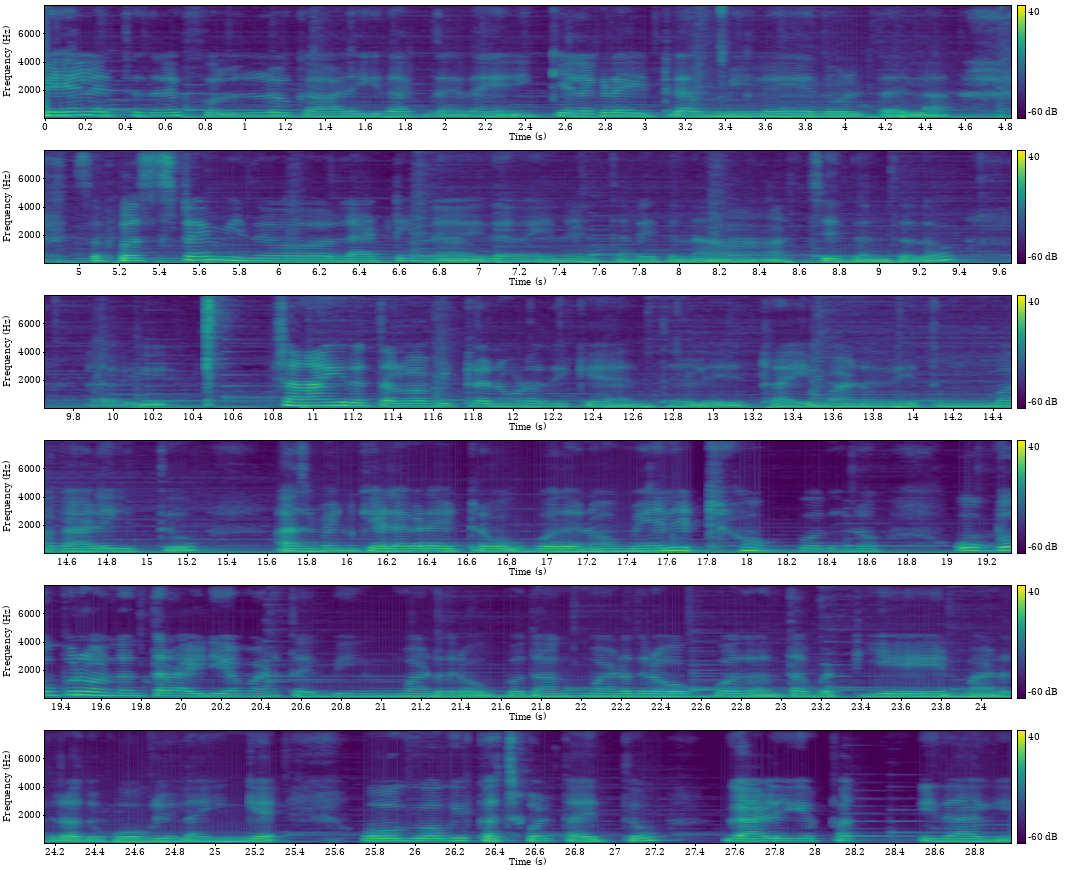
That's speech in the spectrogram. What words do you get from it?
ಮೇಲೆ ಎತ್ತಿದ್ರೆ ಫುಲ್ಲು ಗಾಳಿ ಇದಾಗ್ತಾ ಇದೆ. ಈ ಕೆಳಗಡೆ ಇಟ್ಟರೆ ಅದು ಮೇಲೆ ಎದೊಳ್ತಾ ಇಲ್ಲ. ಸೊ ಫಸ್ಟ್ ಟೈಮ್ ಇದು ಲ್ಯಾಟಿನ್, ಇದು ಏನು ಹೇಳ್ತಾರೆ, ಇದನ್ನು ಹಚ್ಚಿದ್ದಂಥದ್ದು. ಚೆನ್ನಾಗಿರುತ್ತಲ್ವ ಬಿಟ್ಟರೆ ನೋಡೋದಕ್ಕೆ ಅಂಥೇಳಿ ಟ್ರೈ ಮಾಡಿದ್ವಿ. ತುಂಬ ಗಾಳಿ ಇತ್ತು. ಹಸ್ಬೆಂಡ್ ಕೆಳಗಡೆ ಇಟ್ಟರೆ ಹೋಗ್ಬೋದೇನೋ ಮೇಲಿಟ್ಟರೆ ಹೋಗ್ಬೋದೇನೋ ಒಬ್ಬೊಬ್ಬರು ಒಂದೊಂದು ಥರ ಐಡಿಯಾ ಮಾಡ್ತಾಯಿದ್ವಿ ಹಿಂಗೆ ಮಾಡಿದ್ರೆ ಹೋಗ್ಬೋದು, ಹಂಗೆ ಮಾಡಿದ್ರೆ ಹೋಗ್ಬೋದು ಅಂತ ಬಟ್ ಏನು ಮಾಡಿದ್ರು ಅದು ಹೋಗಲಿಲ್ಲ ಹಿಂಗೆ. ಹೋಗಿ ಹೋಗಿ ಕಚ್ಕೊಳ್ತಾ ಇತ್ತು. ಗಾಳಿಗೆ ಪತ್ ಇದಾಗಿ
